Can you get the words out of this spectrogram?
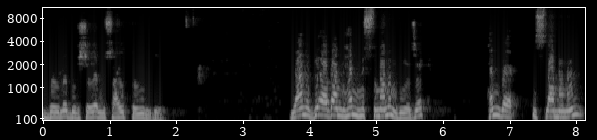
böyle bir şeye müsait değildi. Yani bir adam hem Müslümanım diyecek hem de İslam'ının,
